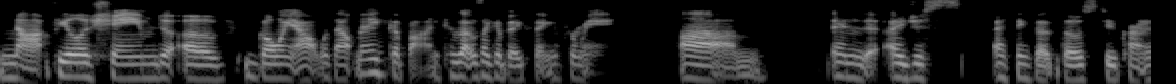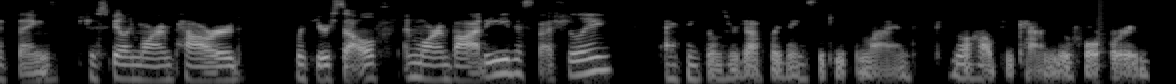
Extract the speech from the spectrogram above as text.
not feel ashamed of going out without makeup on? Because that was like a big thing for me. Um, and I just, I think that those two kind of things, just feeling more empowered with yourself and more embodied, especially, I think those are definitely things to keep in mind because they'll help you kind of move forward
